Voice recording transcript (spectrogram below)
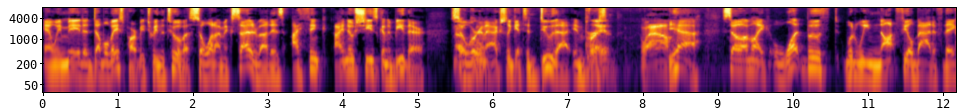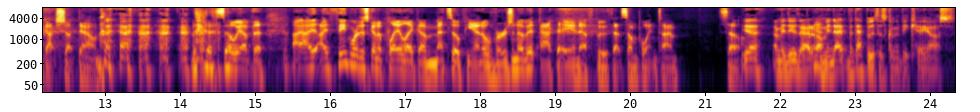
and we made a double bass part between the two of us. So what I'm excited about is I think I know she's going to be there, so Oh, we're going to actually get to do that in Play person. it? Wow. Yeah. So I'm like, what booth would we not feel bad if they got shut down? so we have to. I, I- think we're just going to play like a mezzo piano version of it at the A and F booth at some point in time. So Yeah, I mean, do that. Yeah. I mean, that, but that booth is going to be chaos.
